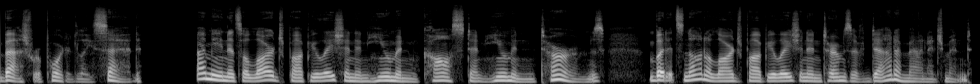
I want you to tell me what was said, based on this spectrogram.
Bash reportedly said. I mean, it's a large population in human cost and human terms, but it's not a large population in terms of data management.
